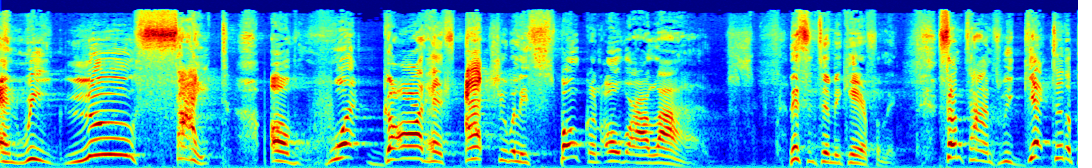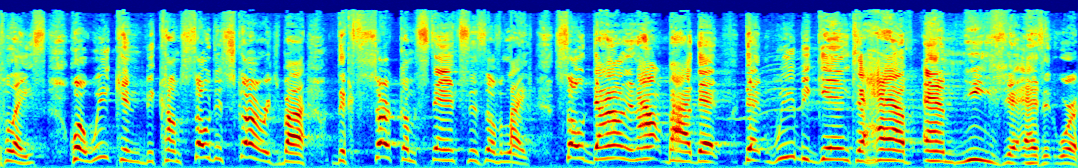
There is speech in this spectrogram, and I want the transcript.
And we lose sight of what God has actually spoken over our lives. Listen to me carefully. Sometimes we get to the place where we can become so discouraged by the circumstances of life, so down and out by that, that we begin to have amnesia, as it were,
